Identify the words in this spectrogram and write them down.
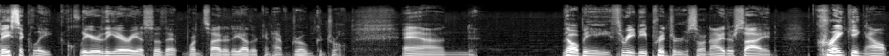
basically clear the area so that one side or the other can have drone control. And there'll be 3D printers on either side cranking out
